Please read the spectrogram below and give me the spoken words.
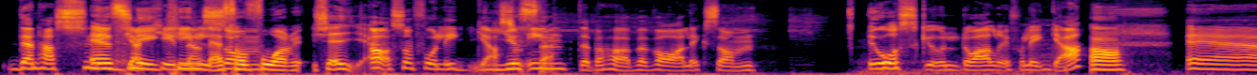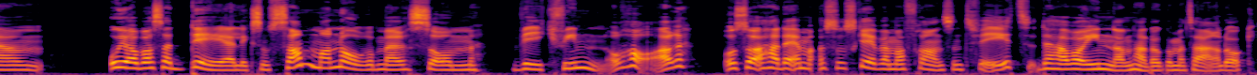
den här snygga en snygg killen kille som, får tjejer. ja, som får ligga, Just som det. inte behöver vara liksom oskuld och aldrig får ligga. Ja. Ehm, och jag bara sa det är liksom samma normer som vi kvinnor har. Och så, hade Emma, så skrev Emma Frans en tweet, det här var innan den här dokumentären dock,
